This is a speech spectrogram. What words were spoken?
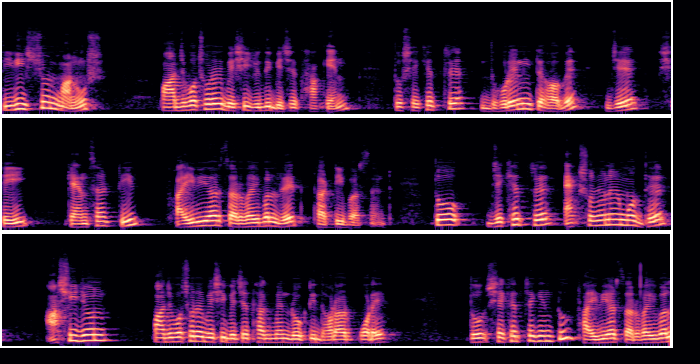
তিরিশ জন মানুষ পাঁচ বছরের বেশি যদি বেঁচে থাকেন, তো সেক্ষেত্রে ধরে নিতে হবে যে সেই ক্যান্সারটির five year survival rate thirty percent তো যেক্ষেত্রে একশো জনের মধ্যে আশি জন পাঁচ বছরের বেশি বেঁচে থাকবেন রোগটি ধরার পরে, তো সেক্ষেত্রে কিন্তু ফাইভ ইয়ার সার্ভাইভাল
